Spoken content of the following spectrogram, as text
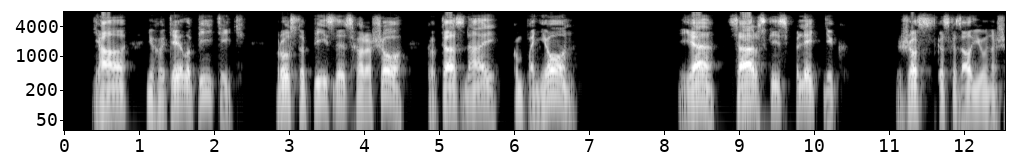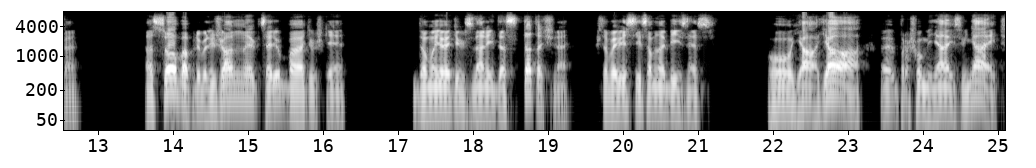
— Я не хотела питить. Просто бизнес хорошо, когда, знай, компаньон. — Я царский сплетник, — жестко сказал юноша. — Особо приближенная к царю-батюшке. Думаю, этих знаний достаточно, чтобы вести со мной бизнес. — О, я, я! Э, прошу меня извиняйте.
